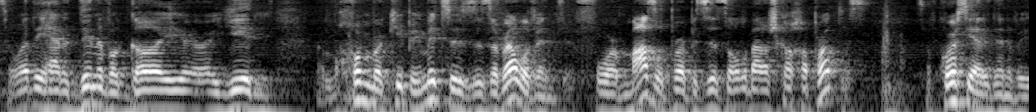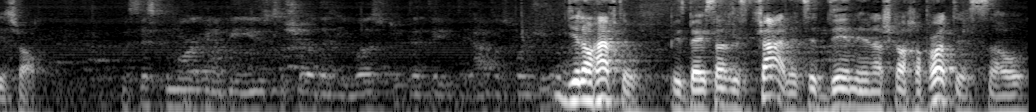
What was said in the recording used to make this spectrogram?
So whether he had a din of a guy or a yid, l'chumra keeping mitzvahs is irrelevant. For mazel purposes, it's all about ashkacha pratis. So of course he had a din of a Yisrael. Was this Gemara going to be used to show that he was that the, the Avos were Jewish? You don't have to, because based on this chat, it's a din in ashkacha pratis. So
